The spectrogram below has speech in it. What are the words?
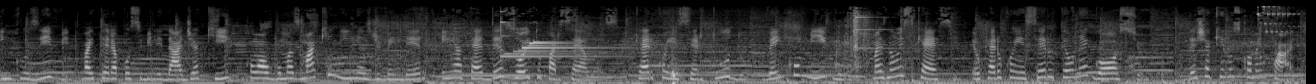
Inclusive, vai ter a possibilidade aqui com algumas maquininhas de vender em até 18 parcelas. Quer conhecer tudo? Vem comigo! Mas não esquece, eu quero conhecer o teu negócio. Deixa aqui nos comentários.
